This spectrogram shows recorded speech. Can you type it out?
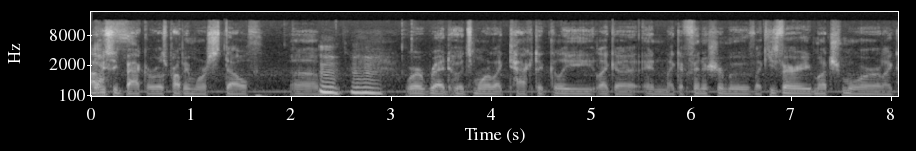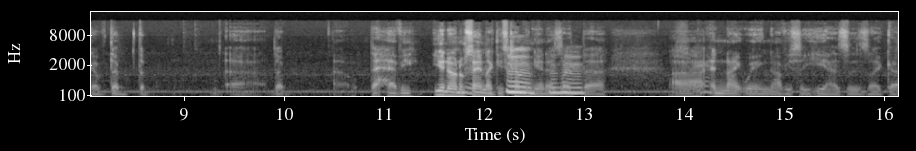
obviously, Yes. Batgirl is probably more stealth, um, Mm-hmm. where Red Hood's more like tactically, like a in like a finisher move. Like he's very much more like of the the uh, the uh, the heavy. You know what I'm saying? Like he's coming in as like the uh, Sure. and Nightwing. Obviously, he has his like uh,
